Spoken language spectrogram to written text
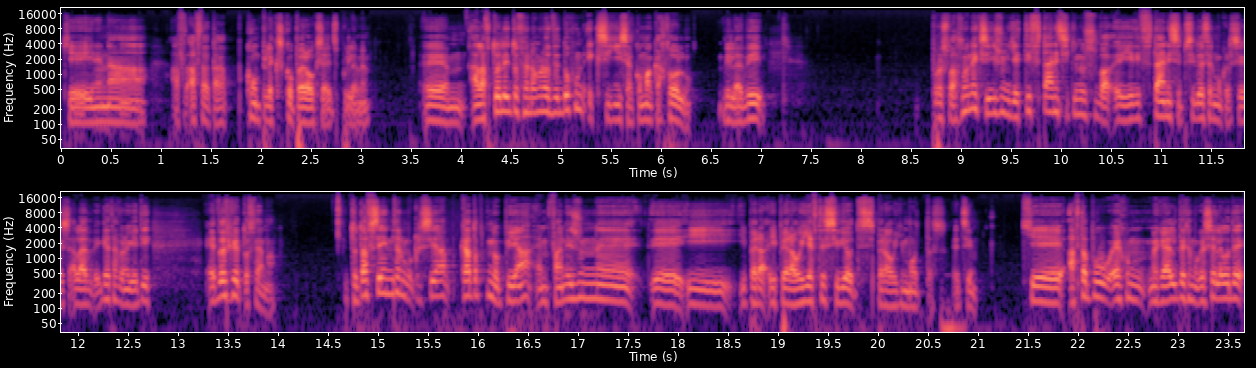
Και είναι ένα, αυτά τα complex copper oxides που λέμε. Ε, αλλά αυτό λέει το φαινόμενο δεν το έχουν εξηγήσει ακόμα καθόλου. Δηλαδή, προσπαθούν να εξηγήσουν γιατί φτάνει σε, εκείνους, γιατί φτάνει σε ψηλές θερμοκρασίες, αλλά δεν καταφέρνουν γιατί. Εδώ έρχεται το θέμα. Το TAFC είναι η θερμοκρασία κάτω από την οποία εμφανίζουν ε, ε, οι υπερα, υπεραγωγοί αυτές τις ιδιότητες της υπεραγωγημότητας. Και αυτά που έχουν μεγαλύτερη θερμοκρασία λέγονται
